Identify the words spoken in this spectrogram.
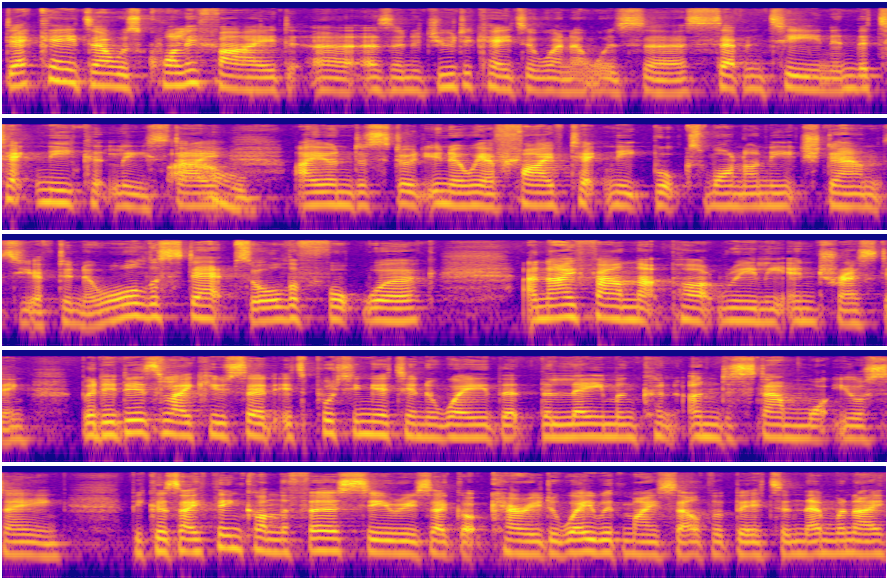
Decades. I was qualified uh, as an adjudicator when I was uh, 17. In the technique, at least, wow. I I understood. You know, we have five technique books, one on each dance. You have to know all the steps, all the footwork, and I found that part really interesting. But it is like you said, it's putting it in a way that the layman can understand what you're saying. Because I think on the first series, I got carried away with myself a bit, and then when I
